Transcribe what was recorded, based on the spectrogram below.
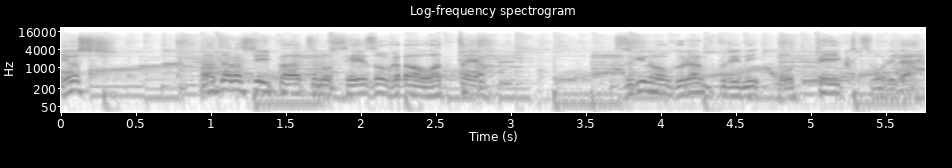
よし。新しいパーツの製造が終わったよ。次のグランプリに持っていくつもりだ。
